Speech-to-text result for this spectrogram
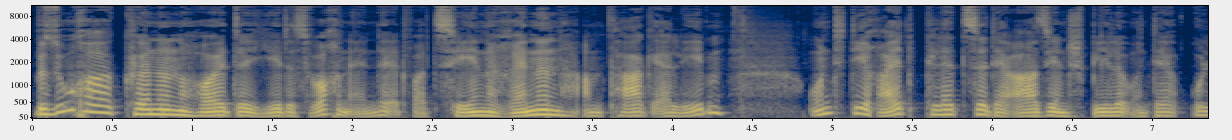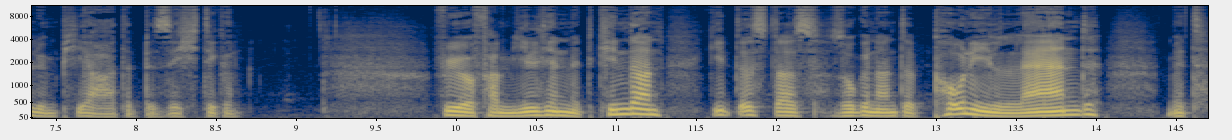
Besucher können heute jedes Wochenende etwa zehn Rennen am Tag erleben und die Reitplätze der Asienspiele und der Olympiade besichtigen. Für Familien mit Kindern gibt es das sogenannte Ponyland mit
